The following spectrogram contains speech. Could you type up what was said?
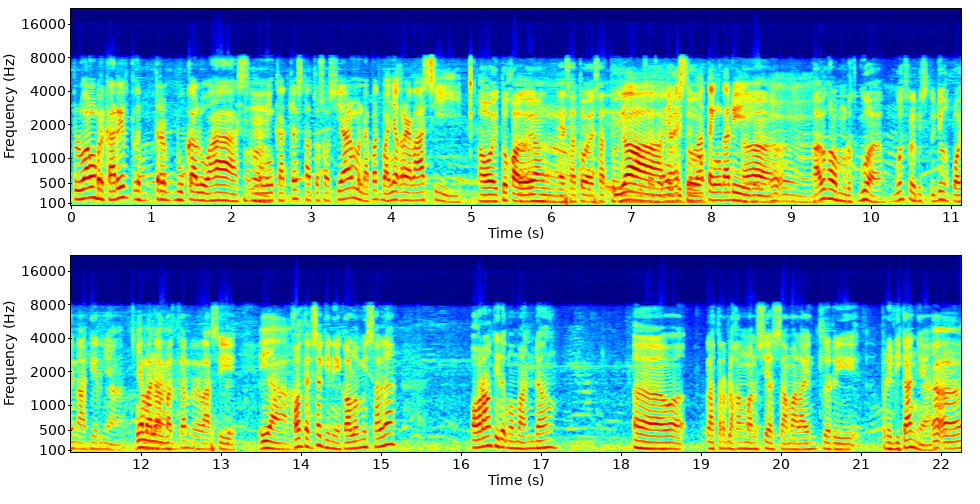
peluang berkarir terbuka luas, Mm. meningkatkan status sosial, mendapat banyak relasi. Oh, itu kalau yang Ah. S1 S1 Iya, S1 yang gitu. estimateng tadi. Ah. Mm-mm. Tapi kalau menurut gua, gua lebih setuju ke poin akhirnya. Yang mana? Mendapatkan relasi. Iya. Konteksnya gini, kalau misalnya orang tidak memandang eh, latar belakang manusia sama lain dari pendidikannya, Heeh.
